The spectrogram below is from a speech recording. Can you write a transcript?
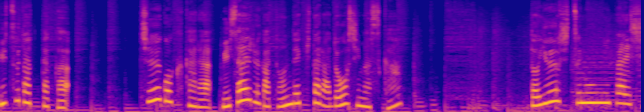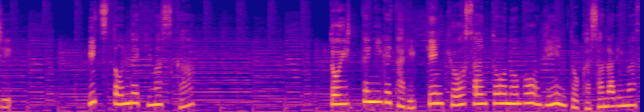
いつだったか、中国からミサイルが飛んできたらどうしますか？という質問に対し、いつ飛んできますか？と言って逃げた立憲共産党の某議員と重なります。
